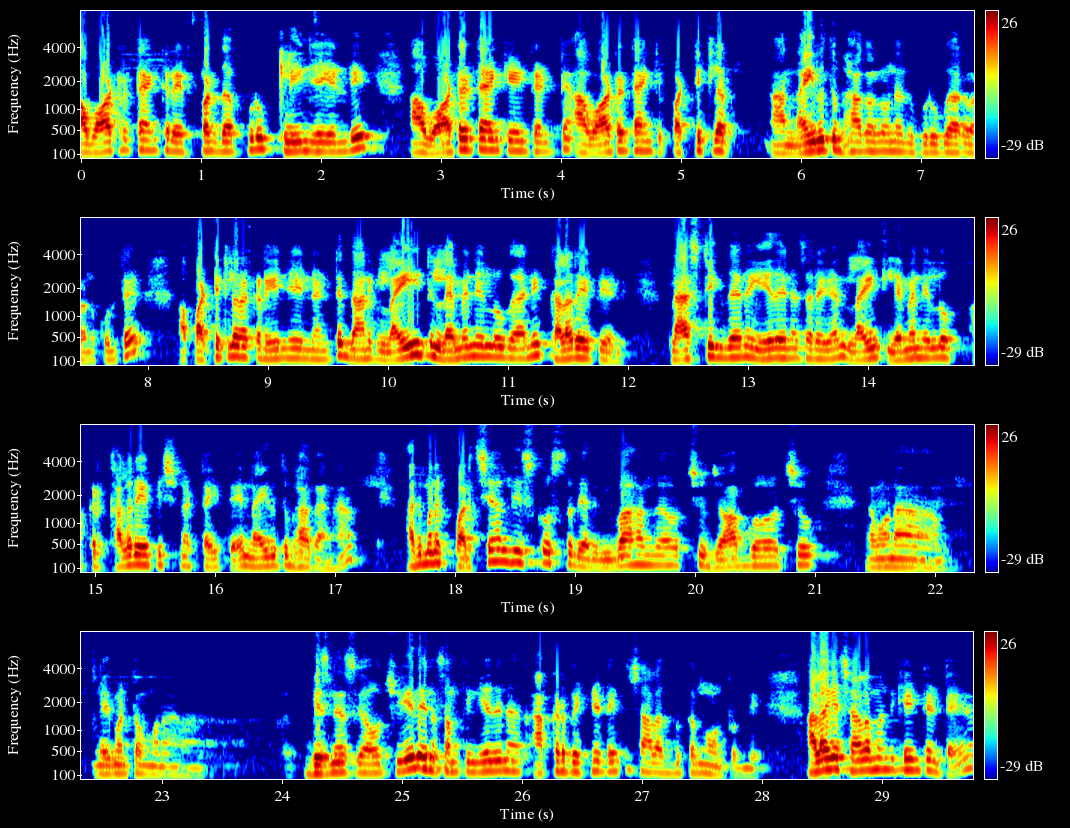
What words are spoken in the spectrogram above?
ఆ వాటర్ ట్యాంకర్ ఎప్పటికప్పుడు క్లీన్ చేయండి. ఆ వాటర్ ట్యాంక్ ఏంటంటే ఆ వాటర్ ట్యాంక్ పర్టికులర్ ఆ నైరుతి భాగంలోనే గురుగారు అనుకుంటే ఆ పర్టికులర్ అక్కడ ఏం చేయండి అంటే దానికి లైట్ లెమన్ ఎల్లో కానీ కలర్ వేపియండి. ప్లాస్టిక్ దైనా ఏదైనా సరే కానీ లైట్ లెమన్ ఎల్లో అక్కడ కలర్ వేయించినట్టయితే నైరుతి భాగాన అది మనకు పరిచయాలు తీసుకొస్తుంది. అది వివాహం కావచ్చు జాబ్ కావచ్చు మన ఏమంటాం మన బిజినెస్ కావచ్చు ఏదైనా సంథింగ్ ఏదైనా అక్కడ పెట్టినట్టయితే చాలా అద్భుతంగా ఉంటుంది. అలాగే చాలామందికి ఏంటంటే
